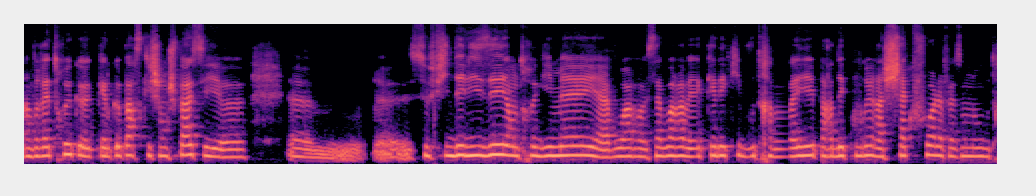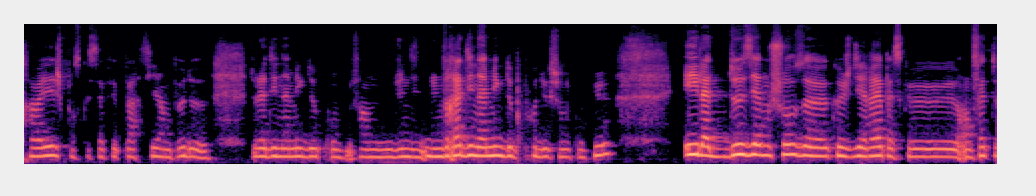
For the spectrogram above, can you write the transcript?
vrai truc. Euh, quelque part, ce qui change pas, c'est euh, se fidéliser entre guillemets et avoir savoir avec quelle équipe vous travaillez, par découvrir à chaque fois la façon dont vous travaillez. Je pense que ça fait partie un peu de, la dynamique de enfin, d'une vraie dynamique de production de contenu. Et la deuxième chose que je dirais, parce que en fait,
